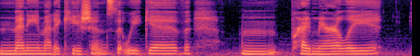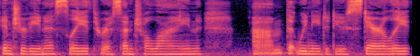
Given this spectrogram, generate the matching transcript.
many medications that we give, um, primarily intravenously through a central line um, that we need to do sterilely.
